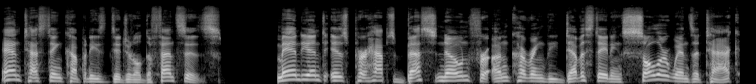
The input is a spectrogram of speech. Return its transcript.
and testing companies' digital defenses. Mandiant is perhaps best known for uncovering the devastating SolarWinds attack,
